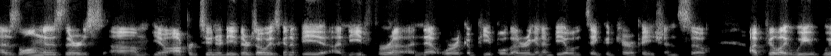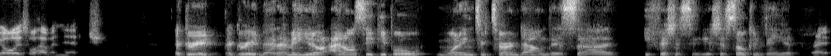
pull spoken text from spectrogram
as long as there's um, you know opportunity, there's always going to be a need for a, a network of people that are going to be able to take good care of patients. So I feel like we we always will have a niche. Agreed, agreed, man. I mean, you know, I don't see people wanting to turn down this uh, efficiency. It's just so convenient, right?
